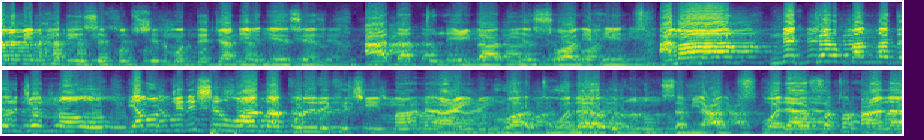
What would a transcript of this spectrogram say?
আলামিন হাদিসে কুদসির মধ্যে জানিয়ে দিয়েছেন, আদাতুল ইবাদিয়াস সালিহিন। আমার নেককার বান্দাদের জন্য এমন জিনিসের ওয়াদা করে রেখেছি মানা আইনুন রাত ওয়ালা উযুনুন সামিআত ওয়ালা খাতার আলা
